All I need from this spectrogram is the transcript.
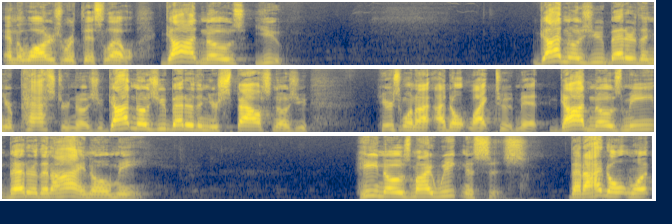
and the waters were at this level. God knows you. God knows you better than your pastor knows you. God knows you better than your spouse knows you. Here's one I, I don't like to admit God knows me better than I know me. He knows my weaknesses that I don't want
